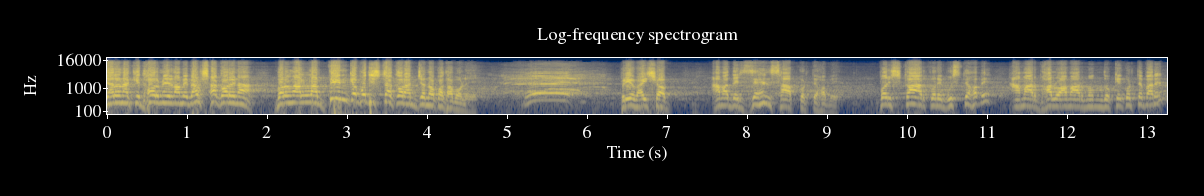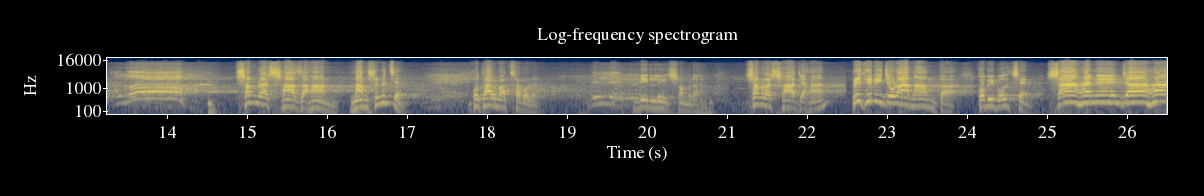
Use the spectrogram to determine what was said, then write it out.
যারা নাকি ধর্মের নামে ব্যবসা করে না বরং আল্লাহ দিনকে প্রতিষ্ঠা করার জন্য কথা বলে। প্রিয় ভাই সব আমাদের জেহেন সাফ করতে হবে। পরিষ্কার করে বুঝতে হবে আমার ভালো আমার মন্দ কে করতে পারেন সম্রাট শাহজাহান নাম শুনেছেন? কোথার বাচ্চা বলেন? দিল্লির সম্রাট। সম্রাট শাহজাহান পৃথিবী জোড়া নাম তার। কবি বলছেন শাহনে জাহা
